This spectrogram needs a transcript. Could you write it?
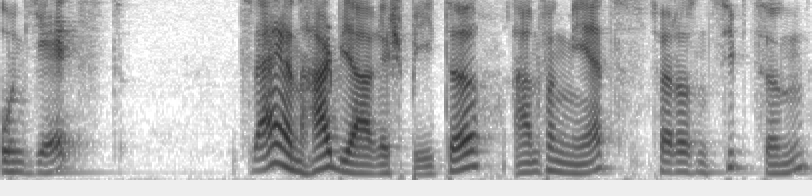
Und jetzt, zweieinhalb Jahre später, Anfang März 2017,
